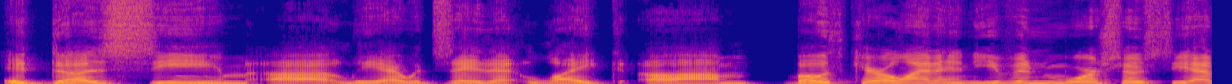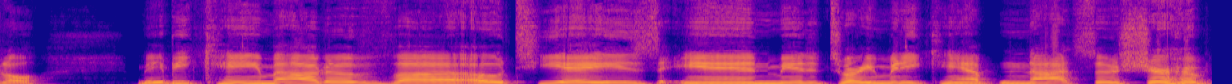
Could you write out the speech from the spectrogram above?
It does seem, uh, Leigh, I would say that like um, both Carolina and even more so Seattle maybe came out of uh, OTAs and mandatory minicamp not so sure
